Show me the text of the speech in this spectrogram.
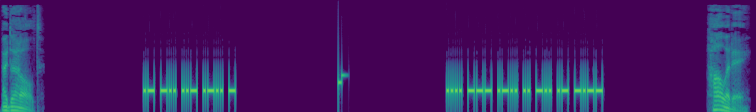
Adult. Holiday.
